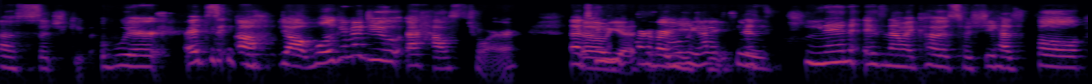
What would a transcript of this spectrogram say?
Oh, such cute. We're it's uh y'all. We're gonna do a house tour. That's Oh, gonna be yes. part of our Oh, YouTube. because Keenan is now my co-host, so she has full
